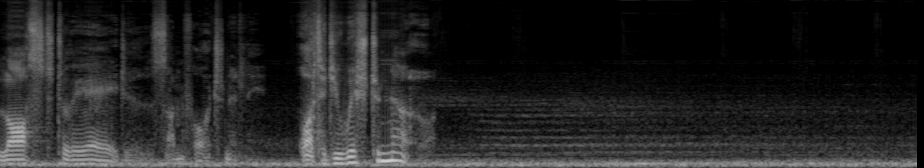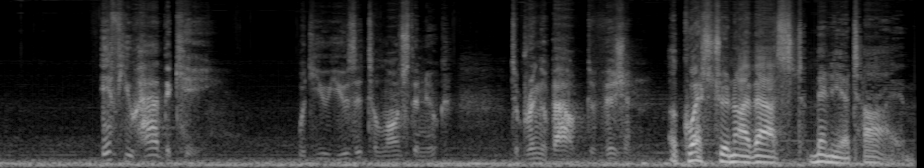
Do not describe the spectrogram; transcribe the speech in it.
Lost to the ages, unfortunately. What did you wish to know? If you had the key, would you use it to launch the nuke? To bring about division? A question I've asked many a time.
